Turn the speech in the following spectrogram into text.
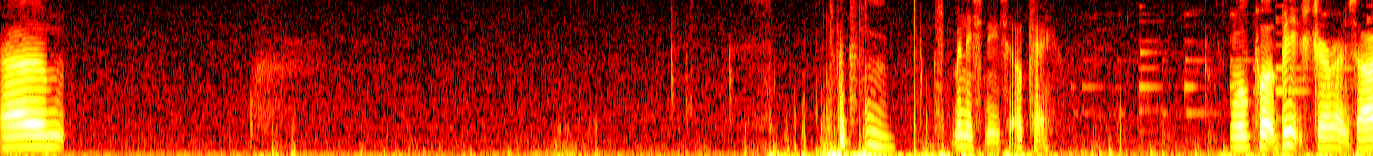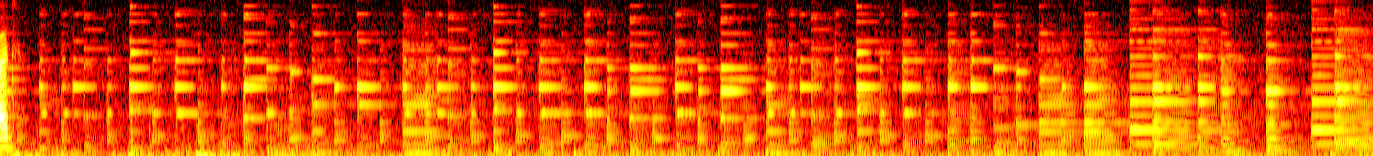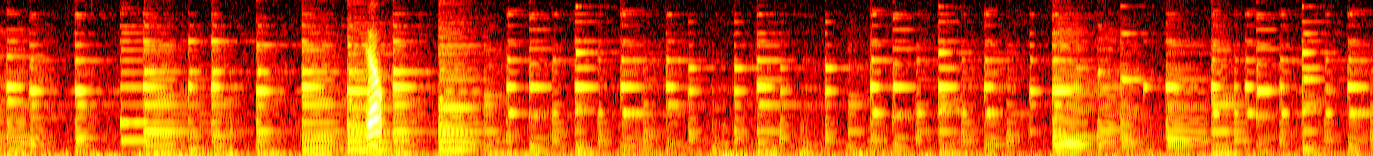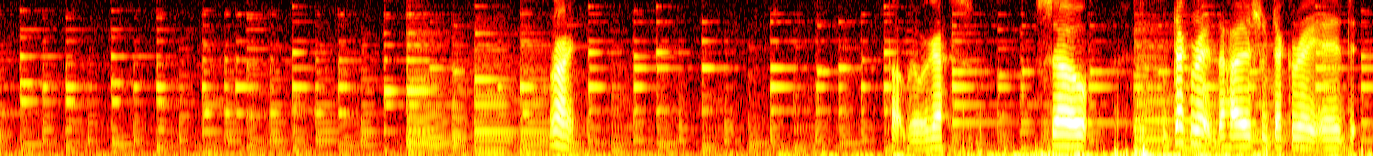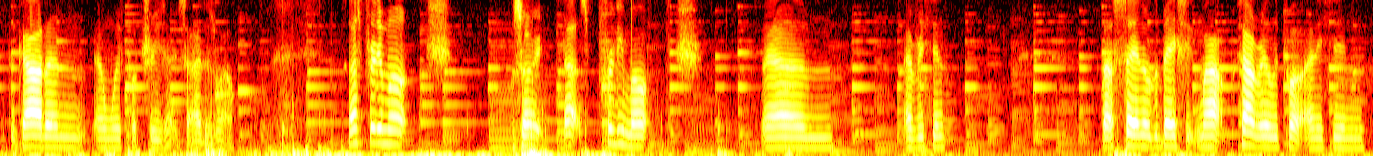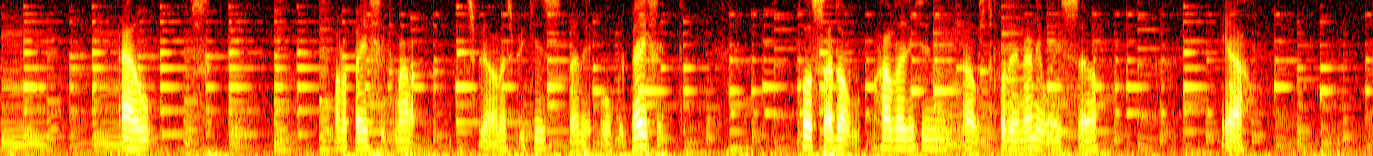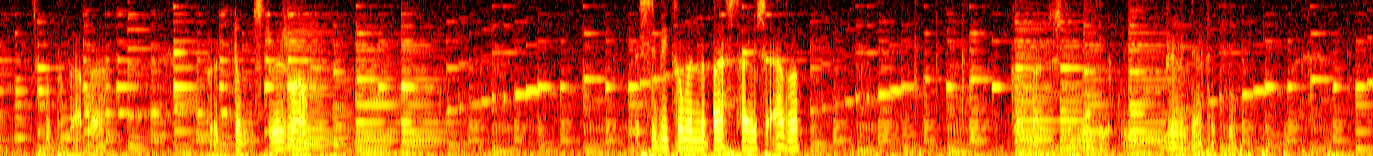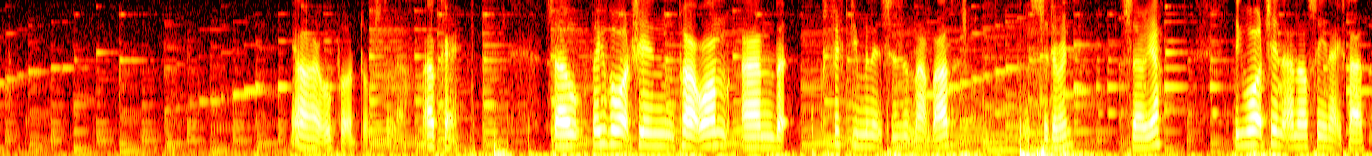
Um, mini sneeze, okay. We'll put a beach chair outside. Right. That'll I guess. So, we've decorated the house, we've decorated the garden, and we've put trees outside as well. So that's pretty much. Sorry, that's pretty much um, everything. That's setting up the basic map. Can't really put anything else on a basic map, to be honest, because then it won't be basic. Plus, I don't have anything else to put in anyway, so yeah. Let's put that there. Put a dumpster as well. This is becoming the best house ever. God, that just immediately ruined everything. Yeah, alright, we'll put a dumpster there. Okay. So, thank you for watching part one, and 50 minutes isn't that bad, considering. So, yeah. Thank you for watching, and I'll see you next time.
